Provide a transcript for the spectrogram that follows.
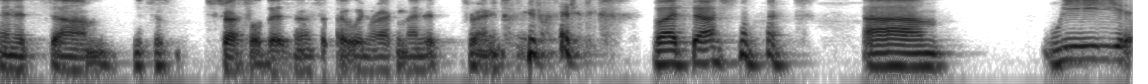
and it's um, it's a stressful business. I wouldn't recommend it for anybody, but, but uh, um, we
